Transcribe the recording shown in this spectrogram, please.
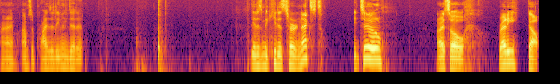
Time. I'm surprised it even did it. It is Makita's turn next. Two. All right, so ready, go.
